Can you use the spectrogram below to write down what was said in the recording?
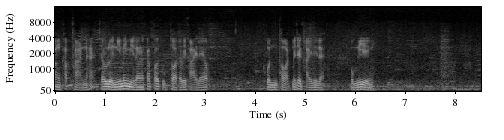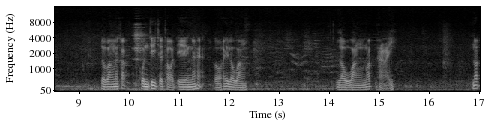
บังคับฐานนะฮะเจ้าเรือนนี้ไม่มีแล้วนะครับเพราะถูกถอดเอาไปขายแล้ว คนถอดไม่ใช่ใครนี่แหละ ผมนี่เอง ระวังนะครับ คนที่จะถอดเองนะฮะขอให้ระวัง ระวังน็อตหายน็อต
